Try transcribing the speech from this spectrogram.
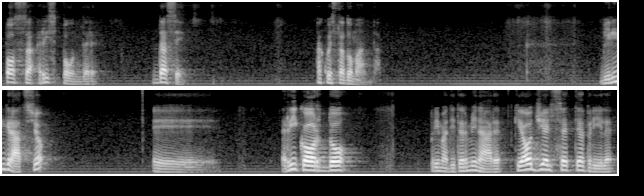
possa rispondere da sé a questa domanda. Vi ringrazio e Ricordo, prima di terminare, che oggi è il 7 aprile.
